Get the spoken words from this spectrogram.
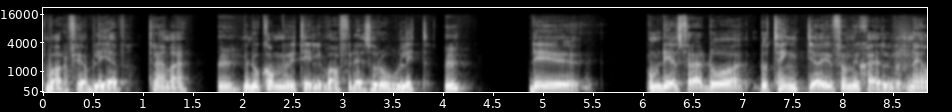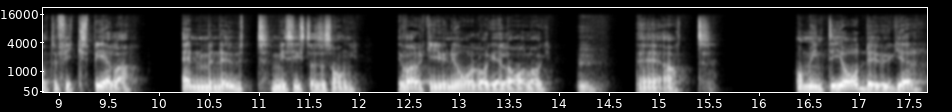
varför jag blev tränare. Mm. Men då kommer vi till varför det är så roligt. Mm. Det är ju, om dels för det här, då, då tänkte jag ju för mig själv när jag inte fick spela en minut min sista säsong i varken juniorlag eller A-lag. Mm. Eh, att om inte jag duger,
